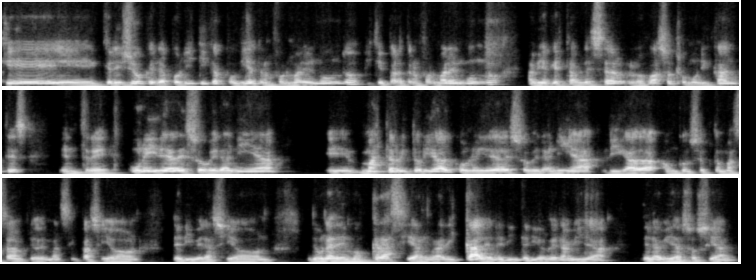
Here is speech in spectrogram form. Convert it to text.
que creyó que la política podía transformar el mundo y que para transformar el mundo había que establecer los vasos comunicantes entre una idea de soberanía eh, más territorial con una idea de soberanía ligada a un concepto más amplio de emancipación, de liberación, de una democracia radical en el interior de la vida, de la vida social.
